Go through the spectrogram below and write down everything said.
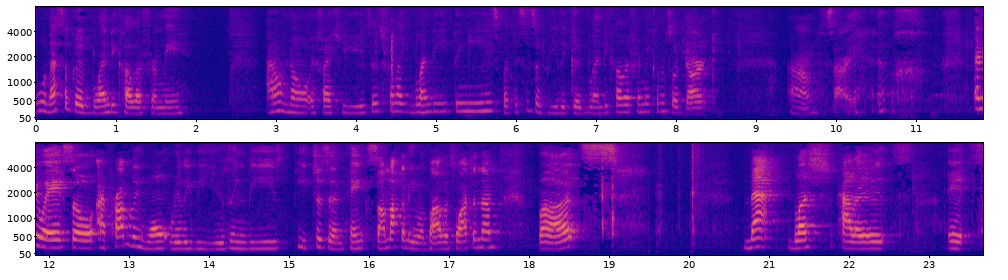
Oh, that's a good blendy color for me. I don't know if I could use this for like blendy thingies, but this is a really good blendy color for me because I'm so dark. Um, sorry. Ugh. Anyway, so I probably won't really be using these peaches and pinks, so I'm not going to even bother swatching them. But matte blush palettes. It's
